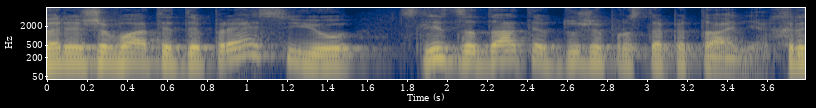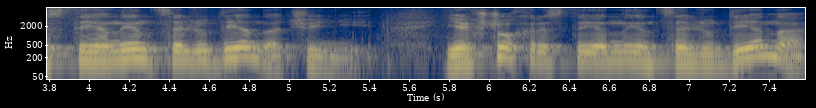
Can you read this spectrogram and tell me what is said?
переживати депресію, слід задати дуже просте питання: християнин це людина чи ні? Якщо християнин це людина,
